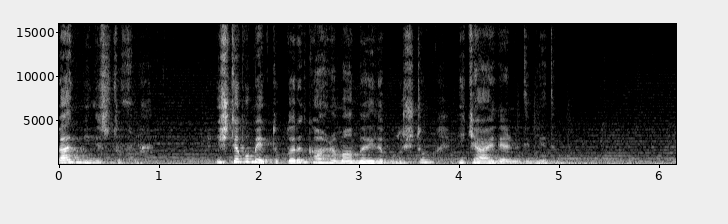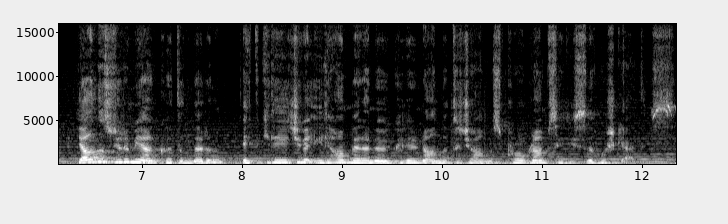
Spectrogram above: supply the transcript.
Ben Melis Tufur. İşte bu mektupların kahramanlarıyla buluştum, hikayelerini dinledim. Yalnız yürümeyen kadınların etkileyici ve ilham veren öykülerini anlatacağımız program serisine hoş geldiniz.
